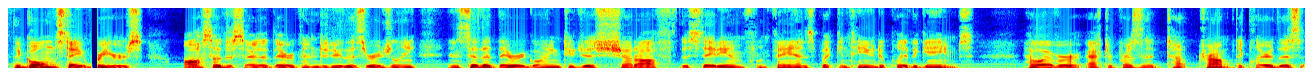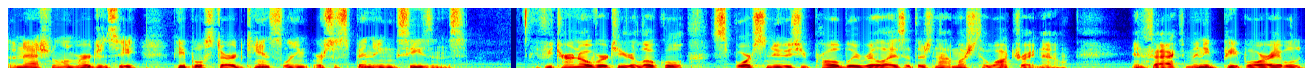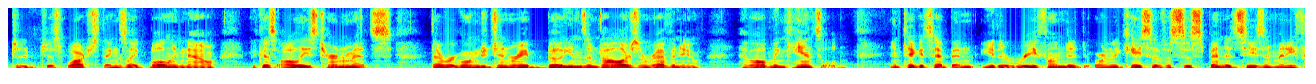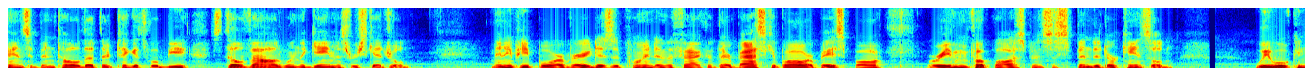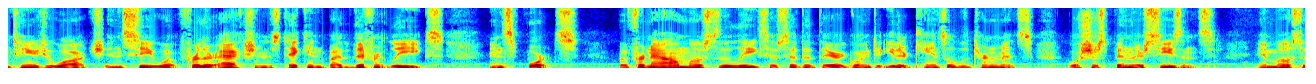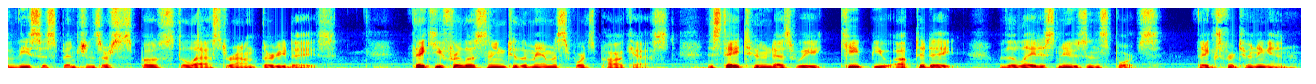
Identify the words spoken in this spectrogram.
The Golden State Warriors also decided that they were going to do this originally and said that they were going to just shut off the stadium from fans but continue to play the games. However, after President Trump declared this a national emergency, people started canceling or suspending seasons. If you turn over to your local sports news, you probably realize that there's not much to watch right now. In fact, many people are able to just watch things like bowling now because all these tournaments that were going to generate billions of dollars in revenue have all been canceled. and tickets have been either refunded or, in the case of a suspended season, many fans have been told that their tickets will be still valid when the game is rescheduled. Many people are very disappointed in the fact that their basketball or baseball or even football has been suspended or canceled. We will continue to watch and see what further action is taken by the different leagues in sports. But for now, most of the leagues have said that they are going to either cancel the tournaments or suspend their seasons, and most of these suspensions are supposed to last around 30 days. Thank you for listening to the Mammoth Sports Podcast, and stay tuned as we keep you up to date with the latest news in sports. Thanks for tuning in.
